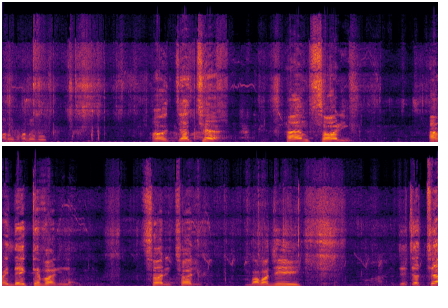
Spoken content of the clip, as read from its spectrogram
আরও ভালো হোক। ও আচ্ছা আই এম সরি আমি দেখতে পারি না সরি সরি বাবাজি। যে চাচ্ছা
